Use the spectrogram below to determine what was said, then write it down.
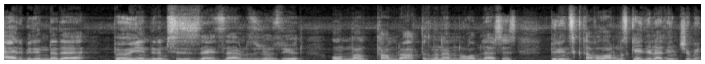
Hər birində də böyük endirim siz izləyicilərimizi gözləyir. Ondan tam rahatlıqla əmin ola bilərsiniz. Birinci tavalarımız qeyd elədiyim kimi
